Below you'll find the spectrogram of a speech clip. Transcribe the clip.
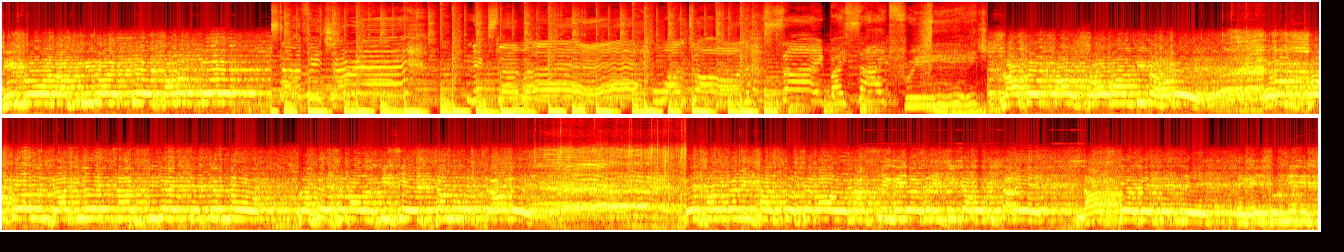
ডিপ্লোমা নার্স বিদ্যালয়কে সমাজকে. স্নাতক পাস সমান দিতে হবে এবং সকল গ্রাজুয়েট নার্স বিজয়ীদের জন্য প্রফেশনাল বিসিএস চালু করতে হবে বেসরকারি স্বাস্থ্য সেবা ও নার্সিং বিজয়ী শিক্ষা প্রতিষ্ঠানে নার্স নিয়োগের ক্ষেত্রে একটি সুনির্দিষ্ট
